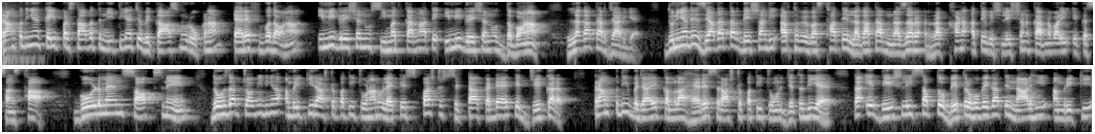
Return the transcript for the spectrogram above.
ਟਰੰਪ ਦੀਆਂ ਕਈ ਪ੍ਰਸਤਾਵਿਤ ਨੀਤੀਆਂ 'ਚ ਵਿਕਾਸ ਨੂੰ ਰੋਕਣਾ, ਟੈਰਿਫ ਵਧਾਉਣਾ, ਇਮੀਗ੍ਰੇਸ਼ਨ ਨੂੰ ਸੀਮਤ ਕਰਨਾ ਤੇ ਇਮੀਗ੍ਰੇਸ਼ਨ ਨੂੰ ਦਬਾਉਣਾ ਲਗਾਤਾਰ ਜਾਰੀ ਹੈ। ਦੁਨੀਆ ਦੇ ਜ਼ਿਆਦਾਤਰ ਦੇਸ਼ਾਂ ਦੀ ਅਰਥ ਵਿਵਸਥਾ ਤੇ ਲਗਾਤਾਰ ਨਜ਼ਰ ਰੱਖਣ ਅਤੇ ਵਿਸ਼ਲੇਸ਼ਣ ਕਰਨ ਵਾਲੀ ਇੱਕ ਸੰਸਥਾ ਗੋਲਡਮੈਨ ਸੌਕਸ ਨੇ 2024 ਦੀਆਂ ਅਮਰੀਕੀ ਰਾਸ਼ਟਰਪਤੀ ਚੋਣਾਂ ਨੂੰ ਲੈ ਕੇ ਸਪਸ਼ਟ ਸਿੱਟਾ ਕੱਢਿਆ ਕਿ ਜੇਕਰ ਟਰੰਪ ਦੀ ਬਜਾਏ ਕਮਲਾ ਹੈਰਿਸ ਰਾਸ਼ਟਰਪਤੀ ਚੋਣ ਜਿੱਤਦੀ ਹੈ, ਤਾਂ ਇਹ ਦੇਸ਼ ਲਈ ਸਭ ਤੋਂ ਬਿਹਤਰ ਹੋਵੇਗਾ ਤੇ ਨਾਲ ਹੀ ਅਮਰੀਕੀ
